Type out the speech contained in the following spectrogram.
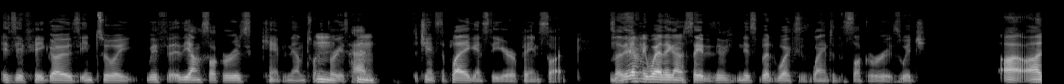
is if he goes into a with the young Socceroos camp in the under twenty threes had mm. the chance to play against the European side. So Mm. the only way they're going to see it is if Nisbet works his way into the Socceroos, which I,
